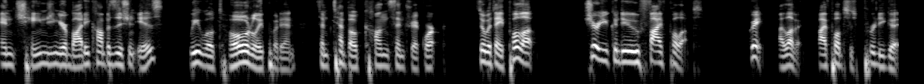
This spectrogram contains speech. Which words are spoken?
and changing your body composition is, we will totally put in some tempo concentric work. So with a pull up, sure, you can do five pull ups. Great. I love it. Five pull ups is pretty good.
